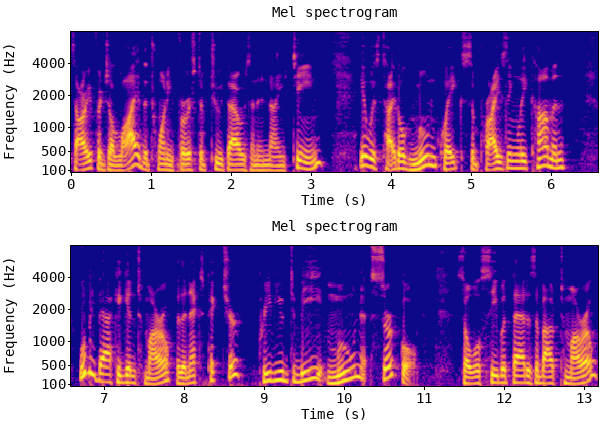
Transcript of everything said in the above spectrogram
sorry, for July the 21st of 2019. It was titled Moonquakes Surprisingly Common. We'll be back again tomorrow for the next picture, previewed to be Moon Circle. So we'll see what that is about tomorrow.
